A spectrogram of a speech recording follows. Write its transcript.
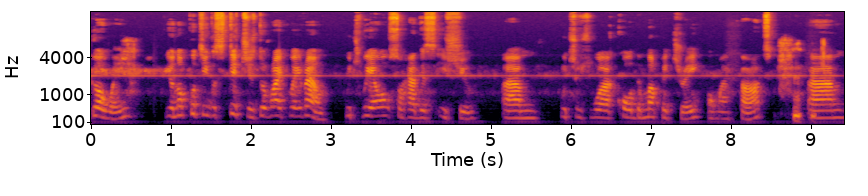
going. You're not putting the stitches the right way around, which we also had this issue um, which was what I called the Muppetry on my part, um,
